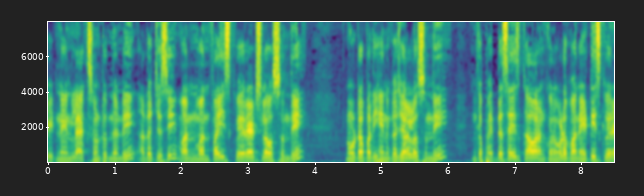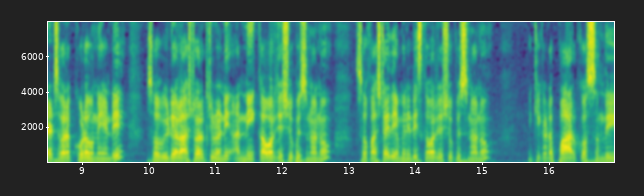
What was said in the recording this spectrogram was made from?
eight nine lakhs ఉంటుందండి. అది వచ్చేసి వన్ వన్ ఫైవ్ స్క్వేర్ యాడ్స్లో వస్తుంది. నూట పదిహేను గజాలలో వస్తుంది. ఇంకా పెద్ద సైజ్ కావాలనుకున్న కూడా వన్ ఎయిటీ స్క్వేర్ యాడ్స్ వరకు కూడా ఉన్నాయండి. సో వీడియో లాస్ట్ వరకు చూడండి. అన్నీ కవర్ చేసి చూపిస్తున్నాను. సో ఫస్ట్ అయితే ఎమ్యూనిటీస్ కవర్ చేసి చూపిస్తున్నాను. మీకు ఇక్కడ పార్క్ వస్తుంది.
